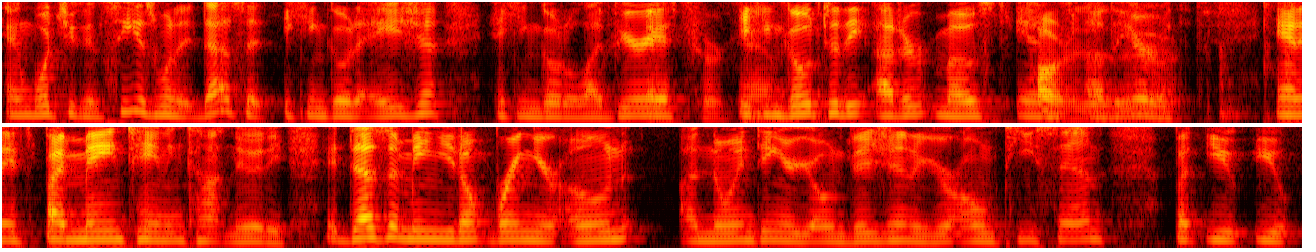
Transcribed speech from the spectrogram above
And what you can see is when it does it, it can go to Asia, it can go to Liberia, It can. go to the uttermost ends of the earth. And it's by maintaining continuity. It doesn't mean you don't bring your own anointing or your own vision or your own peace in, but you you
